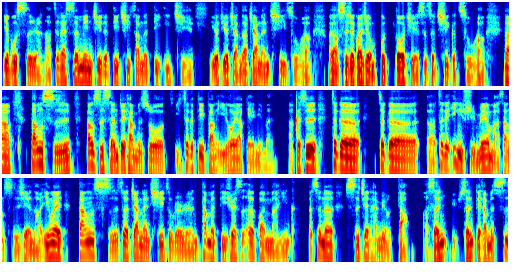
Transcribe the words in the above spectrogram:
耶布斯人，哈，这在《生命记》的第七章的第一节有有讲到迦南七族，哈。我想时间关系，我们不多解释这七个族，哈。那当时当时神对他们说，以这个地方以后要给你们啊，可是这个。这个呃，这个应许没有马上实现哦，因为当时这江南七族的人，他们的确是恶贯满盈，可是呢，时间还没有到啊。神神给他们四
